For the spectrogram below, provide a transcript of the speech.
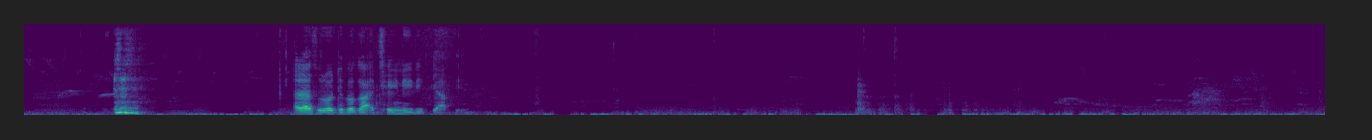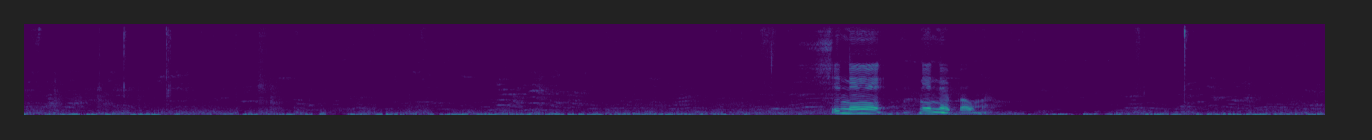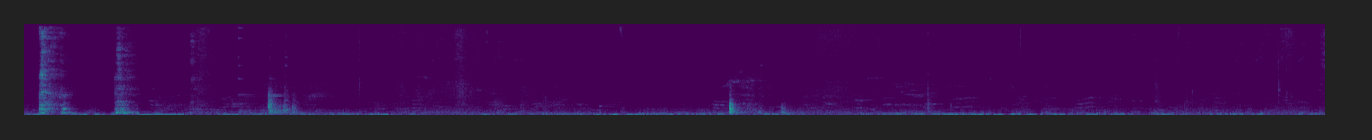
အဲ့ဒါဆိုတော့ဒီဘက်ကအချင်းလေးတွေပြပေး ရှင်းနဲ့နှစ်နဲ့ပေါင်းမှာ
